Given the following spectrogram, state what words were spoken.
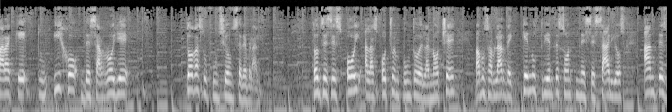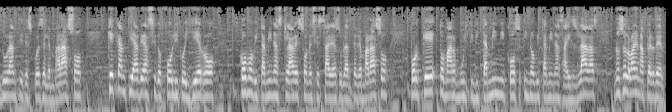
para que tu hijo desarrolle toda su función cerebral. Entonces es hoy a las 8 en punto de la noche. Vamos a hablar de qué nutrientes son necesarios antes, durante y después del embarazo, qué cantidad de ácido fólico y hierro como vitaminas claves son necesarias durante el embarazo, por qué tomar multivitamínicos y no vitaminas aisladas. No se lo vayan a perder.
